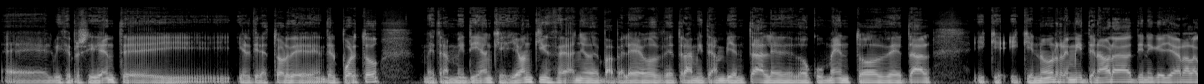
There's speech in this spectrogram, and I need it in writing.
eh, el vicepresidente y, el director del puerto me transmitían que llevan 15 años de papeleos, de trámites ambientales, de documentos, de tal, y que, y que no remiten. Ahora tiene que llegar a la,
